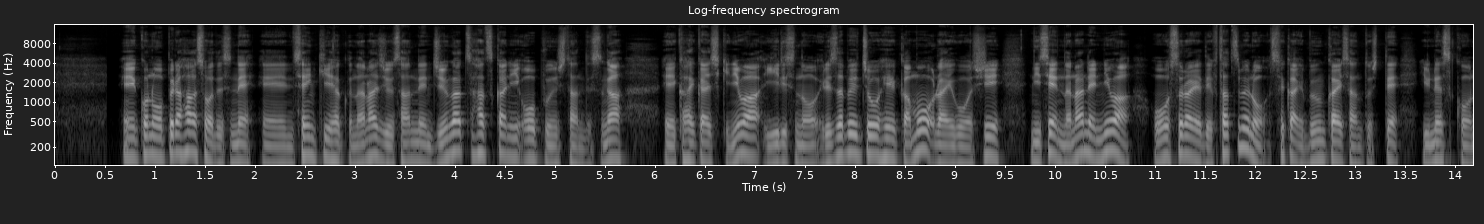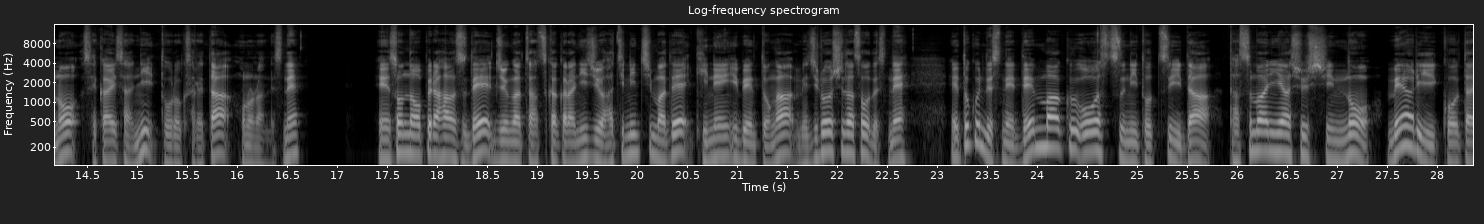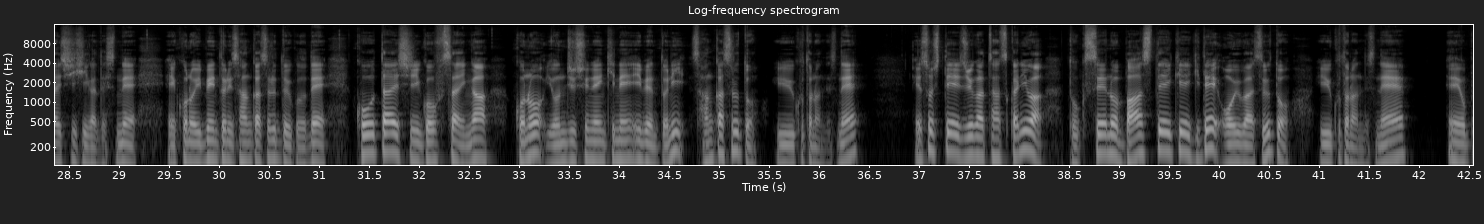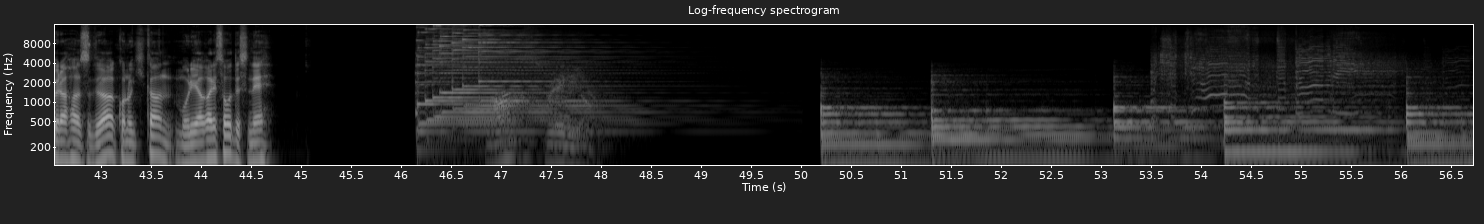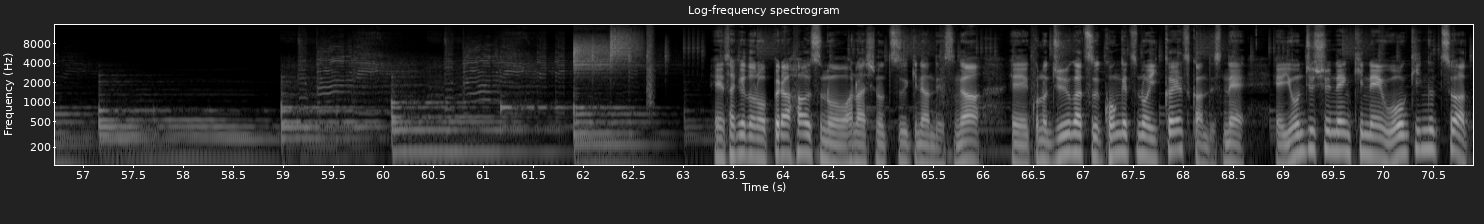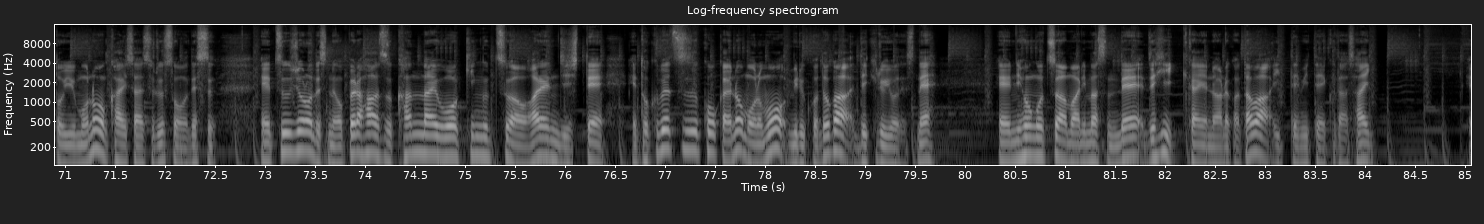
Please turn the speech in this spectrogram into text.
えこのオペラハウスはですね、え1973年10月20日にオープンしたんですが、え開会式にはイギリスのエリザベス女王陛下も来合し、2007年にはオーストラリアで2つ目の世界文化遺産としてユネスコの世界遺産に登録されたものなんですね。えそんなオペラハウスで10月20日から28日まで記念イベントが目白押しだそうですね。え特にですね、デンマーク王室に嫁いだタスマニア出身のメアリー皇太子妃がですね、えこのイベントに参加するということで、皇太子ご夫妻がこの40周年記念イベントに参加するということなんですね。そして10月20日には特製のバースデーケーキでお祝いするということなんですね。オペラハウスではこの期間盛り上がりそうですね。え、先ほどのオペラハウスのお話の続きなんですが、え、この10月今月の1ヶ月間ですね40周年記念ウォーキングツアーというものを開催するそうです、え、通常のですねオペラハウス館内ウォーキングツアーをアレンジして特別公開のものも見ることができるようですね、え日本語ツアーもありますんでぜひ機会のある方は行ってみてください。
